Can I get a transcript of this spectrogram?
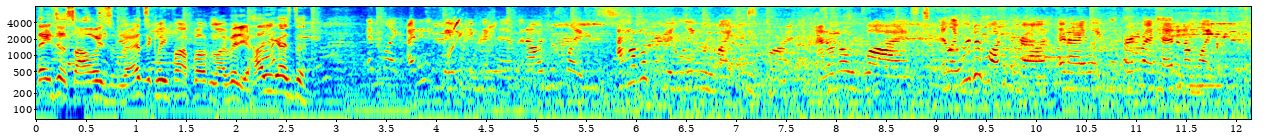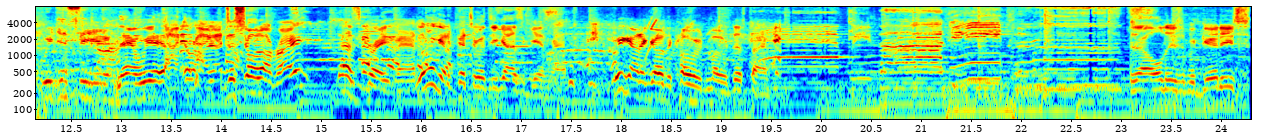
They just always magically pop up in my video. How you guys do? And like, I didn't say anything to him, and I was just like, I have a feeling we might don't know why. And like, we we're just walking around, and I like turned my head, and I'm like, We just see you. Then we, I, I just showed up, right? That's great, man. Let me get a picture with you guys again, man. We gotta go to COVID mode this time. Everybody The oldies but goodies.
